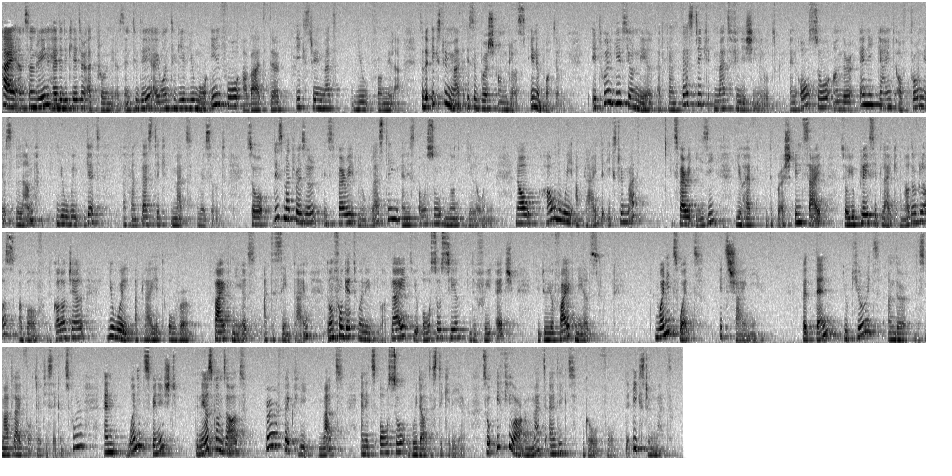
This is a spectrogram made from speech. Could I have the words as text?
Hi, I'm Sandrine, head educator at ProNails, and today I want to give you more info about the Extreme Matte new formula. So the Extreme Matte is a brush-on gloss in a bottle. It will give your nail a fantastic matte finishing look and also under any kind of ProNails lamp you will get a fantastic matte result. So this matte result is very long lasting and is also non-yellowing. Now, how do we apply the extreme matte? It's very easy. You have the brush inside, so you place it like another gloss above the color gel. You will apply it over five nails at the same time. Don't forget when you, apply it, you also seal the free edge. You do your five nails. When it's wet, it's shiny. But then you cure it under the smart light for 30 seconds full and when it's finished, the nails comes out perfectly matte and it's also without a sticky layer. So if you are a matte addict, go for the extreme matte.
